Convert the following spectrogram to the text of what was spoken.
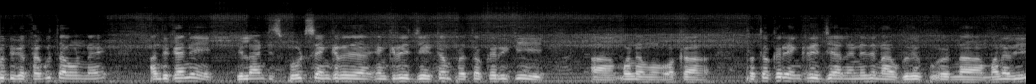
కొద్దిగా తగ్గుతూ ఉన్నాయి. అందుకని ఇలాంటి స్పోర్ట్స్ ఎంకరేజ్ ఎంకరేజ్ చేయటం ప్రతి ఒక్కరికి మనం మనము ఒక ప్రతి ఒక్కరు ఎంకరేజ్ చేయాలనేది నా హృదయ నా మనవి.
